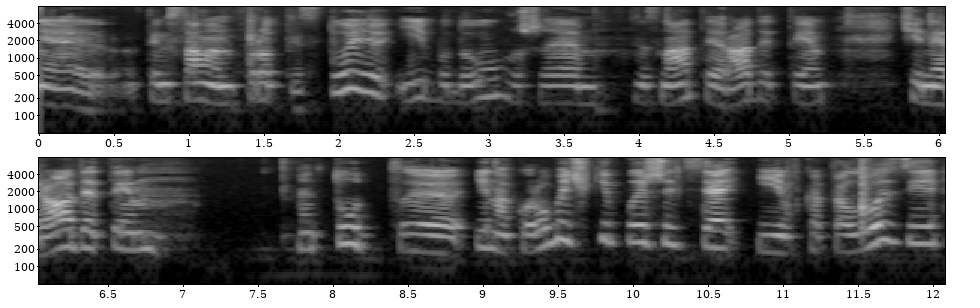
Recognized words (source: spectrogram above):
Е, Тим самим протестую і буду вже знати, радити чи не радити. Тут е, і на коробочці пишеться, і в каталозі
